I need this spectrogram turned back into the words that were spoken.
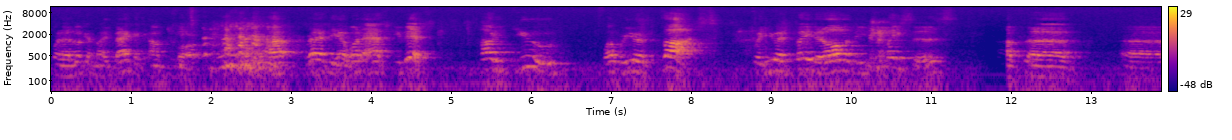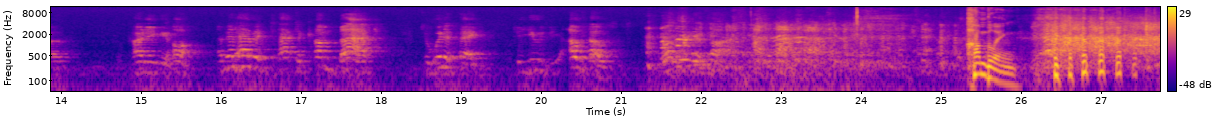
when I look at my bank account tomorrow. uh, Randy, I want to ask you this. How did you, what were your thoughts when you had played at all of these places of uh, uh, Carnegie Hall, and then having had to come back to Winnipeg to use the outhouses? What were your thoughts? Humbling.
